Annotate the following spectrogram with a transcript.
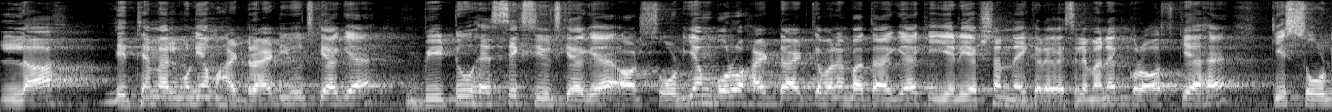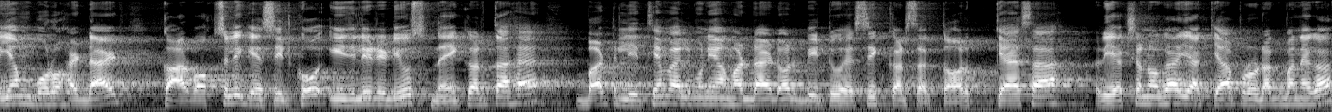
ला लिथियम एल्युमिनियम हाइड्राइड यूज़ किया गया है बी टू है सिक्स यूज़ किया गया है, और सोडियम बोरोहाइड्राइड के बारे में बताया गया है कि ये रिएक्शन नहीं करेगा। इसलिए मैंने क्रॉस किया है कि सोडियम बोरोहाइड्राइड कार्बोक्सिलिक एसिड को इजीली रिड्यूस नहीं करता है बट लिथियम एल्युमिनियम हाइड्राइड और बी टू सिक्स कर सकता है। और कैसा रिएक्शन होगा या क्या प्रोडक्ट बनेगा,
